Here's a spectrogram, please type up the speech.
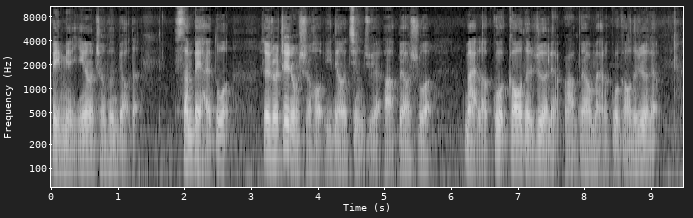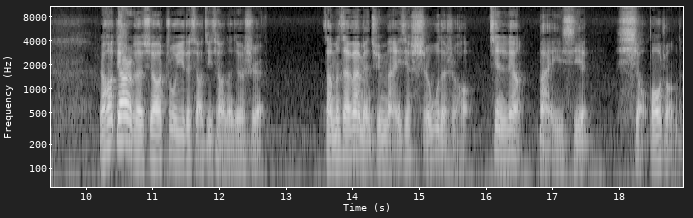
背面营养成分表的三倍还多。所以说这种时候一定要警觉啊，不要说。买了过高的热量啊，不要买了过高的热量。然后第二个需要注意的小技巧呢，就是咱们在外面去买一些食物的时候，尽量买一些小包装的，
